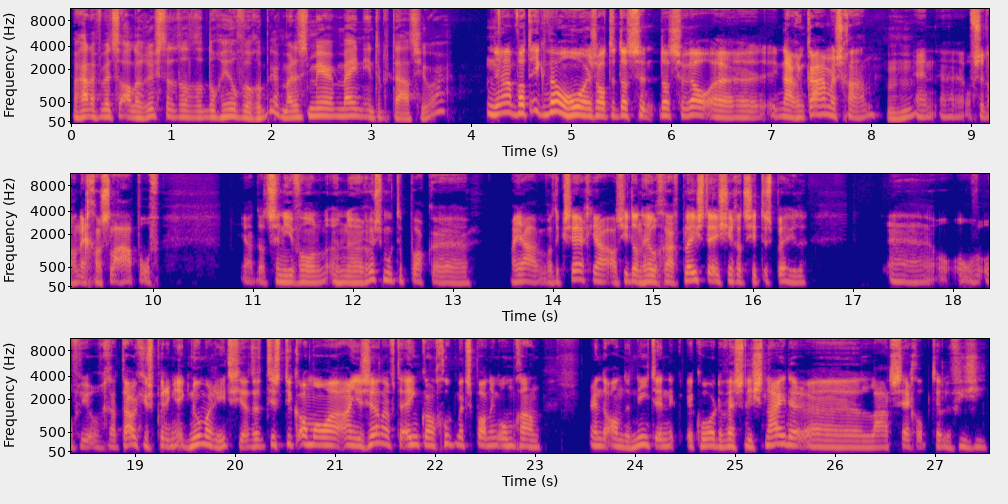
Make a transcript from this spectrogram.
we gaan even met z'n allen rusten, dat er nog heel veel gebeurt. Maar dat is meer mijn interpretatie hoor. Ja, wat ik wel hoor is altijd dat ze, dat ze wel eh, naar hun kamers gaan. Mhm. En eh, of ze dan echt gaan slapen of ja, dat ze in ieder geval een, een, rust moeten pakken. Maar ja, wat ik zeg, ja, als je dan heel graag PlayStation gaat zitten spelen. eh, of, of, je, gaat touwtjes springen, ik noem maar iets. Ja, dat is natuurlijk allemaal aan jezelf. De een kan goed met spanning omgaan en de ander niet. En ik, ik hoorde Wesley Snyder laatst zeggen op televisie.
